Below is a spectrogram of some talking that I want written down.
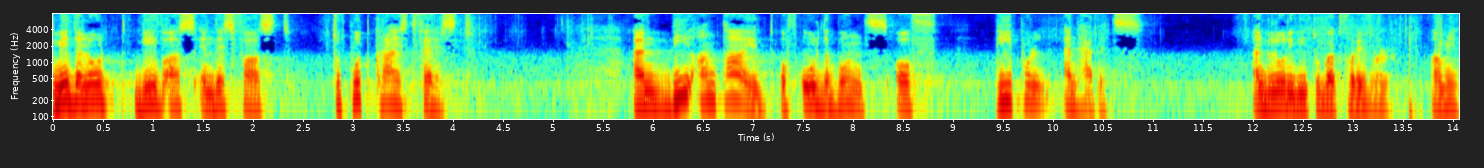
May the Lord give us in this fast to put Christ first and be untied of all the bonds of people and habits. And glory be to God forever. Amen.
